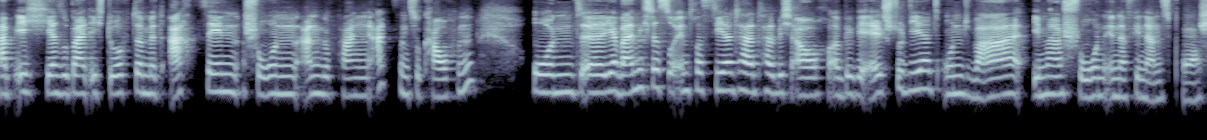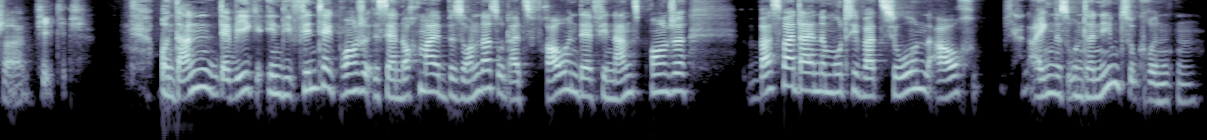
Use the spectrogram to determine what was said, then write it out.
habe ich ja, sobald ich durfte, mit 18 schon angefangen, Aktien zu kaufen. Und äh, ja, weil mich das so interessiert hat, habe ich auch äh, BWL studiert und war immer schon in der Finanzbranche tätig. Und dann der Weg in die Fintech-Branche ist ja nochmal besonders und als Frau in der Finanzbranche. Was war deine Motivation, auch ein eigenes Unternehmen zu gründen?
